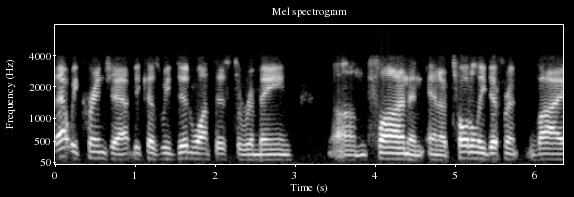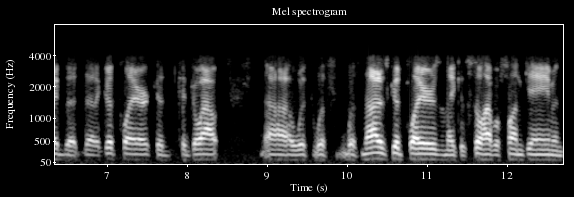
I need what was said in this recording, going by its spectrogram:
that we cringe at because we did want this to remain um, fun and, and a totally different vibe that, that a good player could could go out uh, with with with not as good players and they could still have a fun game. And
